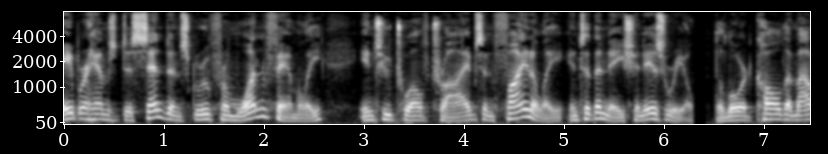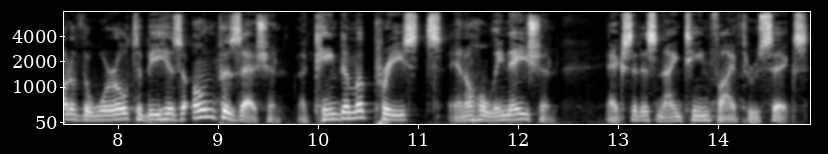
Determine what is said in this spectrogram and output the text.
Abraham's descendants grew from one family into 12 tribes, and finally into the nation Israel. The Lord called them out of the world to be his own possession, a kingdom of priests and a holy nation. Exodus 19 5 through 6.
